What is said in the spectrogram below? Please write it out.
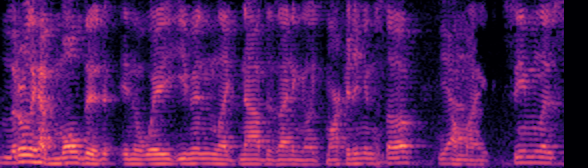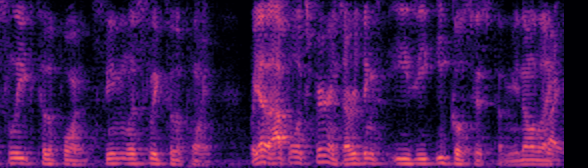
literally have molded in a way even like now designing like marketing and stuff yeah i'm like seamless sleek to the point seamless sleek to the point but yeah the apple experience everything's easy ecosystem you know like right.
